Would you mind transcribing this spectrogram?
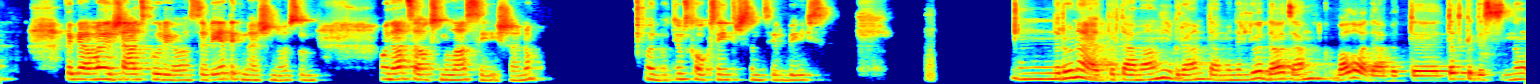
Tā kā man ir šāds kurjos ar ietekmēšanos un, un atsauksmu lasīšanu. Varbūt jums kaut kas interesants ir bijis. Runājot par tām angļu grāmatām, man ir ļoti daudz angļu valodā, bet uh, tad, kad es nu,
